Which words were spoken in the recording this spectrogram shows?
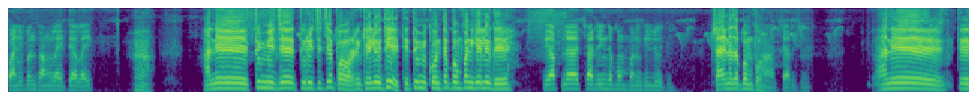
पाणी पण चांगलं आहे त्याला एक. हां. आणि तुम्ही जे तुरीची जे फवारणी केली होती ती तुम्ही कोणत्या पंपाने केली होती? ते आपल्या चार्जिंगच्या पंपाने केली होती. चायनाचा पंप? हां चार्जिंग आणि ते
